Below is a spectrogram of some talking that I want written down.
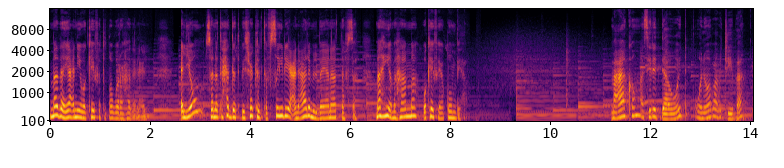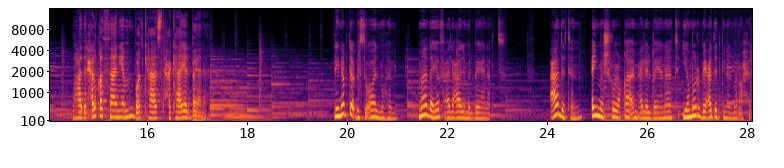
ماذا يعني وكيف تطور هذا العلم؟ اليوم سنتحدث بشكل تفصيلي عن عالم البيانات نفسه. ما هي مهامه وكيف يقوم بها؟ معاكم أسير الداود ونورة بجيبة وهذه الحلقة الثانية من بودكاست حكاية البيانات. لنبدأ بسؤال مهم. ماذا يفعل عالم البيانات؟ عادة أي مشروع قائم على البيانات يمر بعدد من المراحل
